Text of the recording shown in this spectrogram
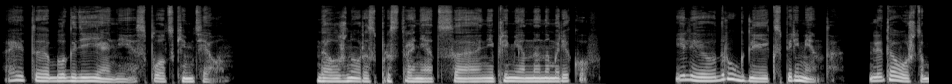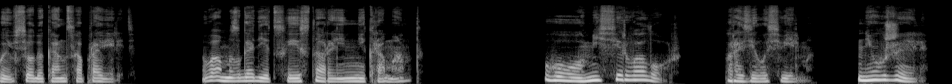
а это благодеяние с плотским телом должно распространяться непременно на моряков? Или вдруг для эксперимента, для того, чтобы все до конца проверить? Вам сгодится и старый некромант. «О, миссир Валор», — поразилась Вельма. «Неужели?»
